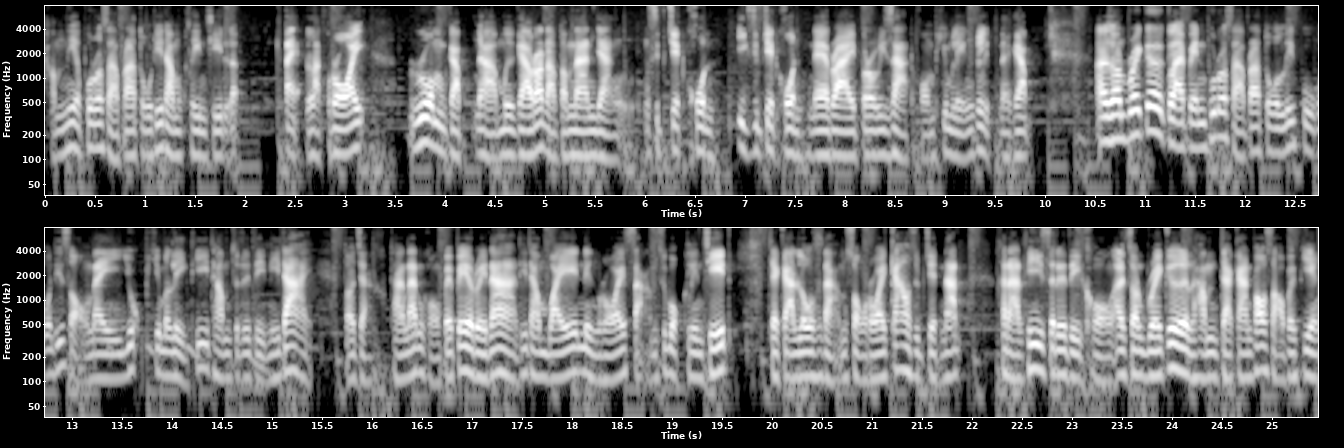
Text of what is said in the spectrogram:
ทำเนียบผู้รักษาประตูที่ทำคลีนชีและแตะหลักร้อย ร่วมกับมือกาวระดับตำนานอย่าง 17 คนอีก 17 คนในรายประวัติศาสตร์ของพรีเมียร์ลีกอังกฤษนะครับอลิซอนเบรเกอร์กลายเป็นผู้รักษาประตูลิเวอร์พูคนที่ 2 ในยุคพรีเมียร์ลีกที่ทำสถิตินี้ได้ ต่อจากทางด้านของเปเป้เรนาที่ทำไว้ 136 คลีนชีตจากการลงสนาม 297 นัด ขณะที่สถิติของอลิซอนเบรเกอร์ทำจากการเฝ้าเสาไปเพียง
